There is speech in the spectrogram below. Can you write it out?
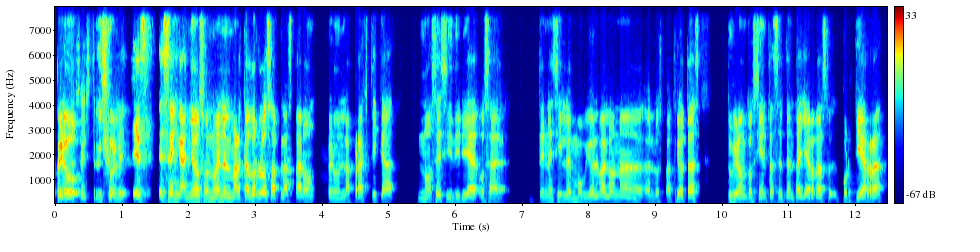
pero, híjole, es, es engañoso, ¿no? En el marcador los aplastaron, pero en la práctica, no sé si diría, o sea, Tennessee le movió el balón a, los Patriotas, tuvieron 270 yardas por tierra.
